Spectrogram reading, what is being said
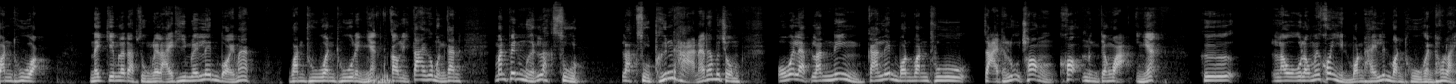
วันทัวในเกมระดับสูงหลายๆทีมเลยเล่นบ่อยมากวันทูวันทูอย่างเงี้ยเกาหลีใต้ก็เหมือนกัน มันเป็นเหมือนหลักสูตรหลักสูตรพื้นฐานนะท่านผู้ชมโอเวอร์แลปลันนิ่งการเล่นบอลวันทูจ่ายทะลุช่องเคาะหนึ่งจังหวะอย่างเงี้ยคือเราเราไม่ค่อยเห็นบอลไทยเล่นวันทูกันเท่าไหร่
